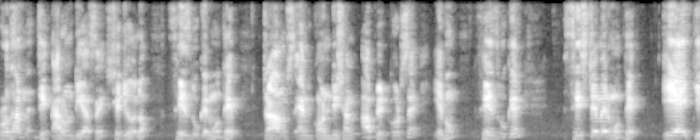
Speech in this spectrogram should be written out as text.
প্রধান যে কারণটি আছে, সেটি হলো ফেসবুকের মধ্যে টার্মস অ্যান্ড কন্ডিশন আপডেট করছে এবং ফেসবুকের সিস্টেমের মধ্যে এআইকে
